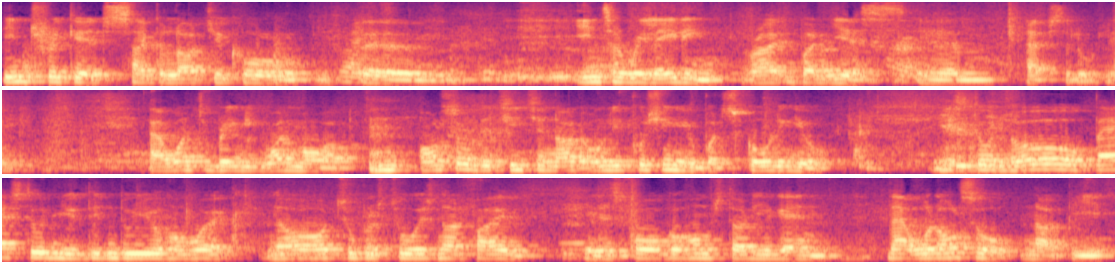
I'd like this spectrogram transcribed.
intricate psychological right. um, interrelating, right? But yes, um, absolutely. I want to bring one more up. also, the teacher not only pushing you but scolding you. the student, oh, bad student, you didn't do your homework. No, 2 plus 2 is not 5, it is 4, go home, study again. That would also not be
